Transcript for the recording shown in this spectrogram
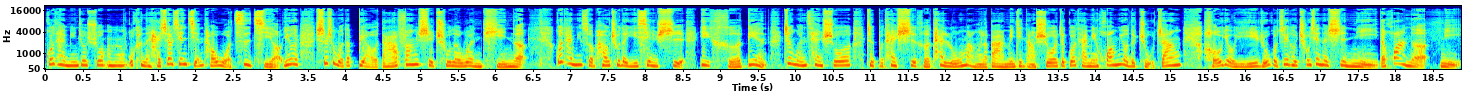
郭台铭就说，嗯，我可能还是要先检讨我自己哦，因为是不是我的表达方式出了问题呢？郭台铭所抛出的一线是一核电，郑文灿说这不太适合，太鲁莽了。吧，民进党说这郭台铭荒谬的主张，侯友谊如果最后出现的是你的话呢，你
